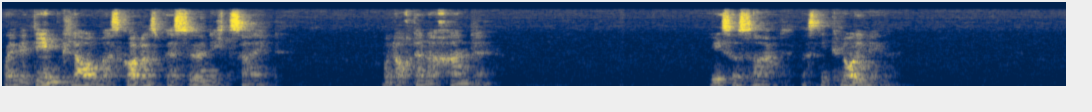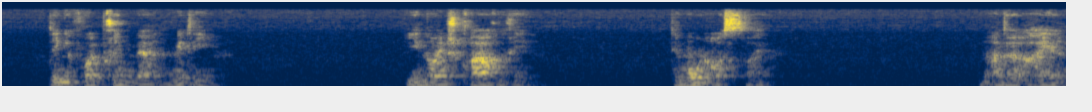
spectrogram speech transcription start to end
weil wir dem glauben, was Gott uns persönlich zeigt und auch danach handeln. Jesus sagt, dass die Gläubigen Dinge vollbringen werden mit ihm, die in neuen Sprachen reden, Dämonen austreiben und andere heilen.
